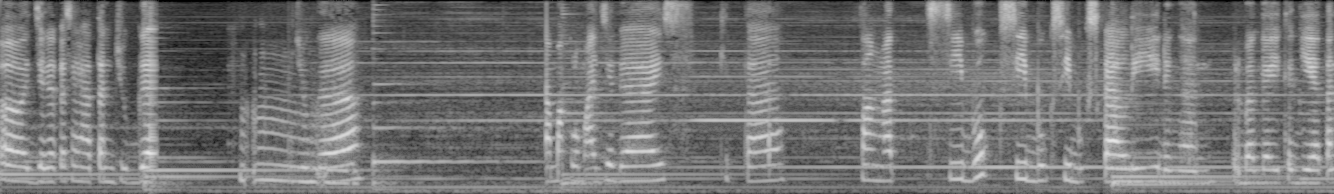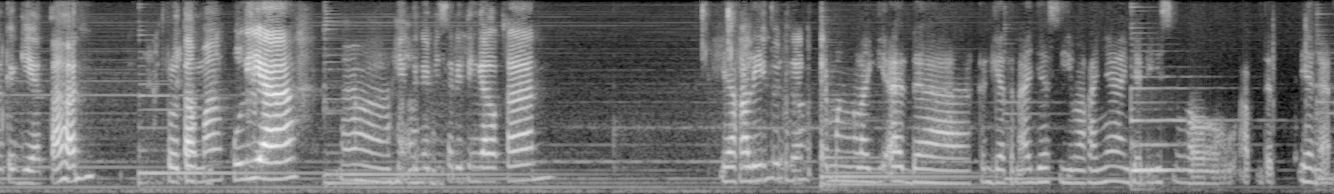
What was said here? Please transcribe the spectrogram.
eh, jaga kesehatan juga Mm-mm. juga. Kita maklum aja guys, kita sangat sibuk, sibuk, sibuk sekali dengan berbagai kegiatan-kegiatan, terutama kuliah Ah, yang tidak bisa ditinggalkan. Ya kali ini deh. emang lagi ada kegiatan aja sih, makanya jadi slow update ya nggak?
